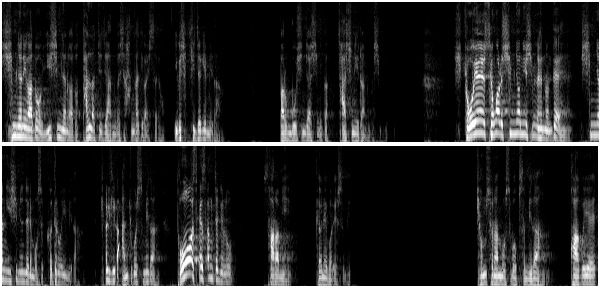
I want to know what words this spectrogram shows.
10년이 가도 20년이 가도 달라지지 않는 것이 한 가지가 있어요. 이것이 기적입니다. 바로 무엇인지 아십니까? 자신이라는 것입니다. 교회 생활을 10년, 20년 했는데 10년, 20년 전의 모습 그대로입니다. 혈기가 안 죽었습니다. 더 세상적으로 사람이 변해버렸습니다. 겸손한 모습 없습니다. 과거의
